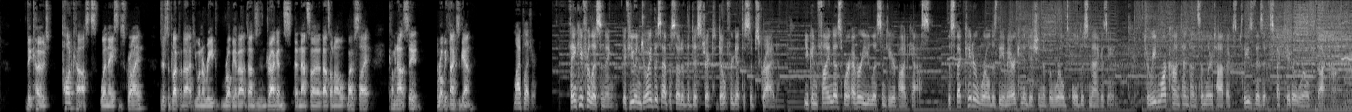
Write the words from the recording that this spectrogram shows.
the code podcasts when they subscribe. Just a plug for that. If you want to read Robby about Dungeons and Dragons, then that's uh, that's on our website coming out soon. Robby, thanks again. My pleasure. Thank you for listening. If you enjoyed this episode of The District, don't forget to subscribe. You can find us wherever you listen to your podcasts. The Spectator World is the American edition of the world's oldest magazine. To read more content on similar topics, please visit spectatorworld.com.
